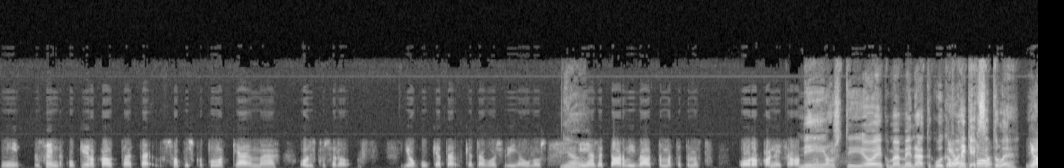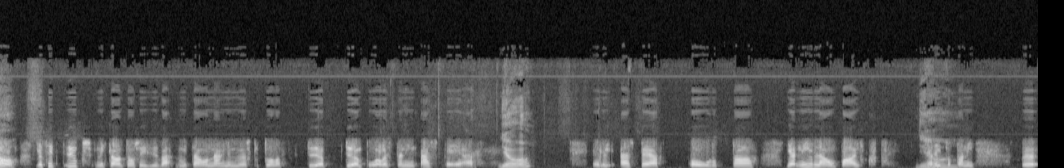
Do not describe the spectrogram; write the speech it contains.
Mm. niin sinne kun kilkauttaa, että sopisiko tulla käymään, olisiko siellä joku, ketä, ketä voisi viiä ulos. Joo. Eihän se tarvii välttämättä tämmöistä organisaatiota. Niin justiin, joo, eikö mä mennä, että kuinka Ja vaikeaksi se tulee. Joo. joo. Ja sitten yksi, mikä on tosi hyvä, mitä on nähnyt myöskin tuolla työ, työn puolesta, niin SPR. Joo. Eli SPR kouluttaa ja niillä on paikat. Joo. Eli tota, niin, ö,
